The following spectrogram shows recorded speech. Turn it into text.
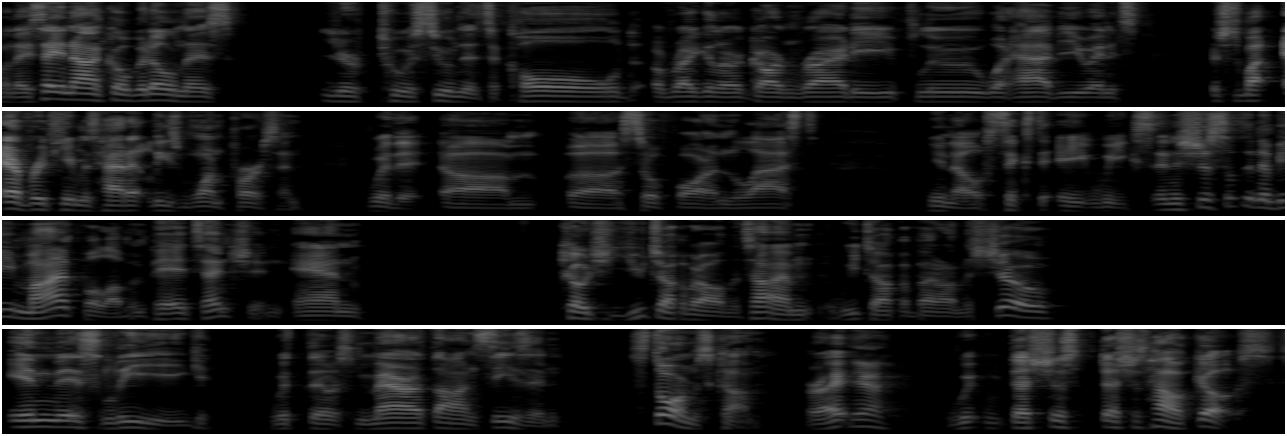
when they say non-COVID illness, you're to assume that it's a cold, a regular garden variety, flu, what have you, and it's it's just about every team has had at least one person with it um uh so far in the last you know six to eight weeks and it's just something to be mindful of and pay attention and coach you talk about all the time we talk about on the show. In this league with this marathon season storms come right? Yeah, we, that's just that's just how it goes.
